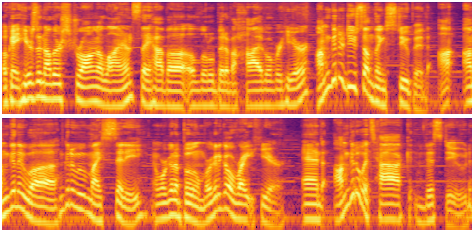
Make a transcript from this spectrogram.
Okay here's another strong alliance. They have a, a little bit of a hive over here. I'm gonna do something stupid. I, I'm gonna uh I'm gonna move my city and we're gonna boom we're gonna go right here. And I'm gonna attack this dude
